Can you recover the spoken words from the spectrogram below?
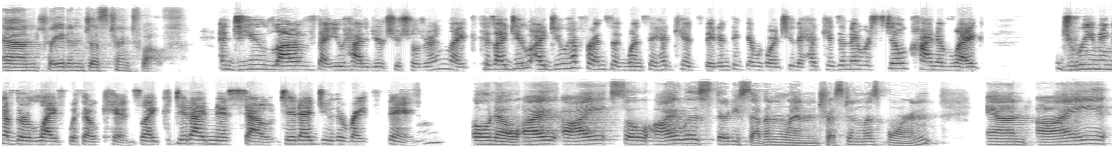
and Traden just turned 12 and do you love that you had your two children like because i do i do have friends that once they had kids they didn't think they were going to they had kids and they were still kind of like dreaming of their life without kids like did i miss out did i do the right thing oh no i i so i was 37 when tristan was born and i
